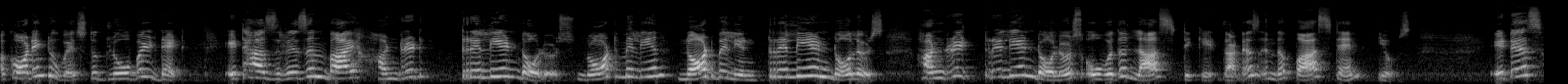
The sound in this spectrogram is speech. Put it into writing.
according to which the global debt it has risen by 100 trillion dollars. Not million not billion trillion dollars. 100 trillion dollars over the last decade that is in the past 10 years. It is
